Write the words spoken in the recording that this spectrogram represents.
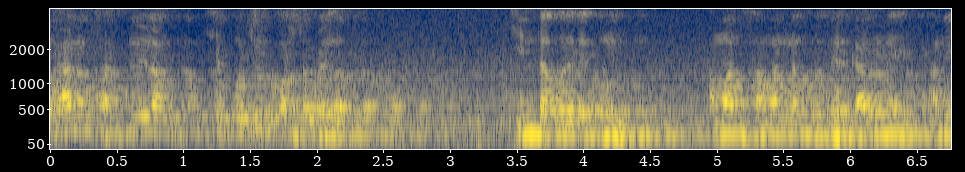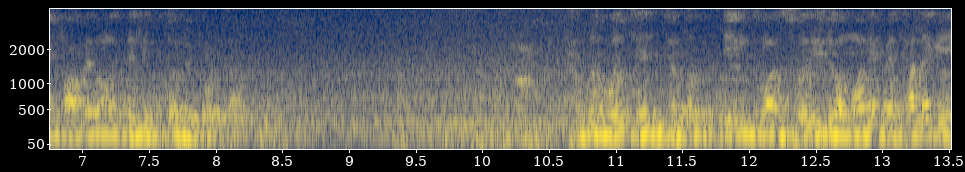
ভয়ানক শাস্তি দিলাম, সে প্রচুর কষ্ট পেল। চিন্তা করে দেখুন, আমার সামান্য ক্রোধের কারণে আমি পাপের মধ্যে লিপ্ত হয়ে পড়লাম। ঠাকুর বলছেন, যতদিন তোমার শরীর ও মনে ব্যথা লাগে,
